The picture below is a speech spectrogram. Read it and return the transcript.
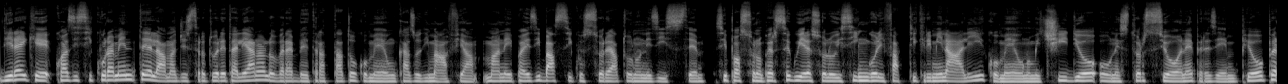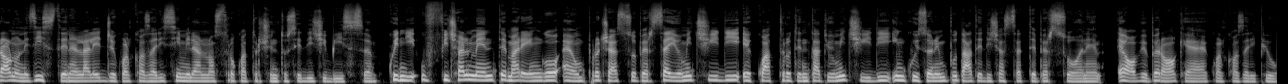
Direi che quasi sicuramente la magistratura italiana lo avrebbe trattato come un caso di mafia, ma nei Paesi Bassi questo reato non esiste. Si possono perseguire solo i singoli fatti criminali, come un omicidio o un'estorsione, per esempio, però non esiste nella legge qualcosa di simile al nostro 416 bis. Quindi ufficialmente Marengo è un processo per sei omicidi e quattro tentati omicidi in cui sono imputate 17 persone. È ovvio però che è qualcosa di più.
